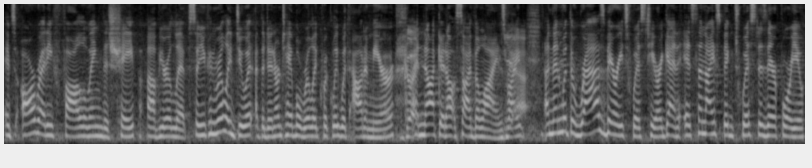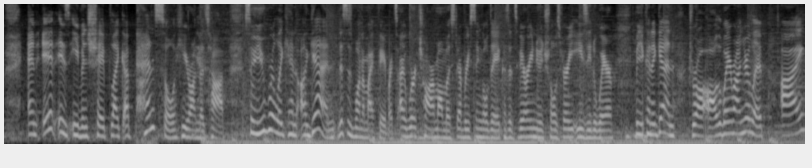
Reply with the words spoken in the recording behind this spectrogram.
it's already following the shape of your lips. So you can really do it at the dinner table really quickly without a mirror Good. and not get outside the lines, yeah. right? And then with the raspberry twist here, again, it's the nice big twist is there for you. And it is even shaped like a pencil here on the top. So you really can, again, this is one of my favorites. I wear Charm almost every single day because it's very neutral, it's very easy to wear. But you can, again, draw all the way around your lip. I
